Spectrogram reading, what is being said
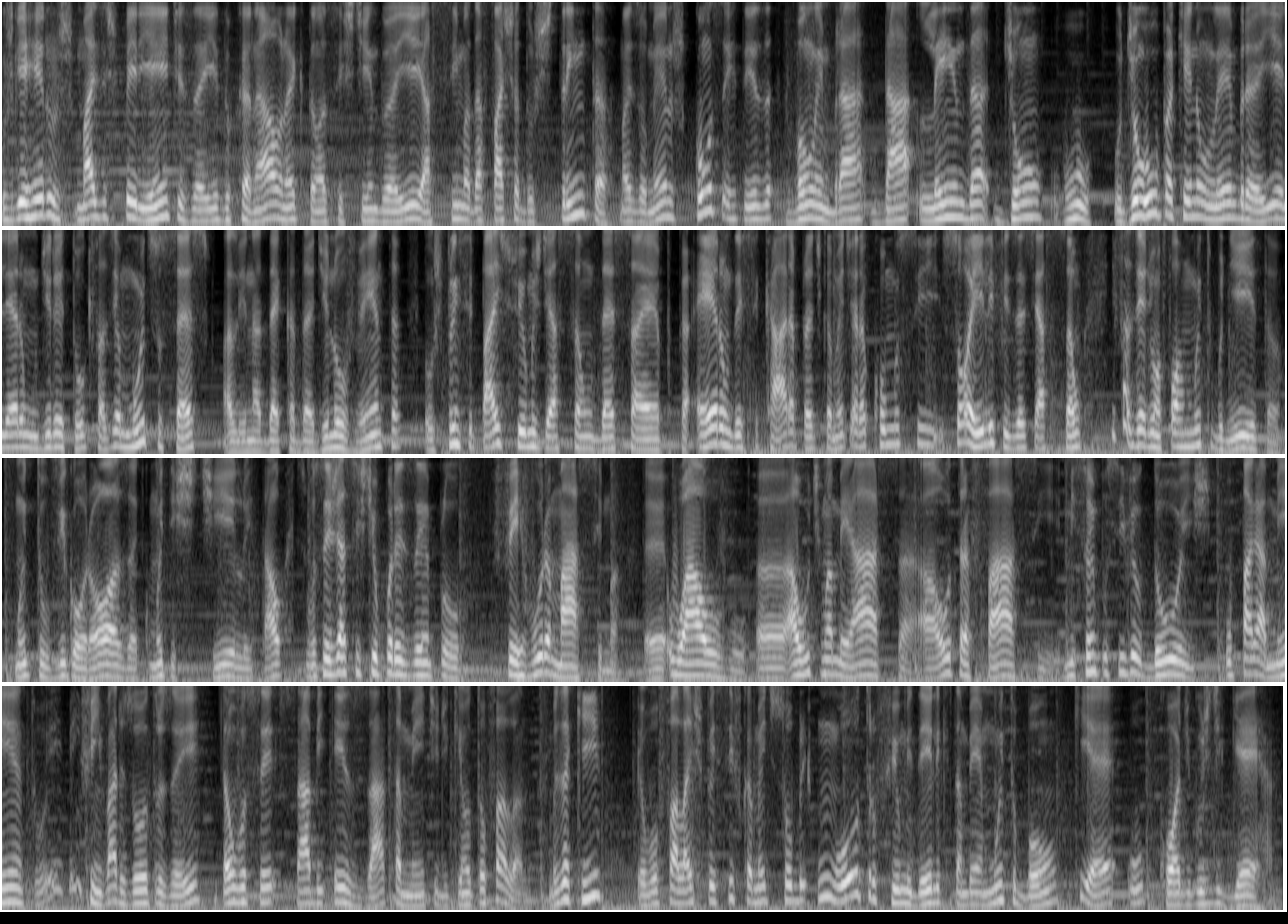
Os guerreiros mais experientes aí do canal, né, que estão assistindo aí, acima da faixa dos 30, mais ou menos, com certeza vão lembrar da lenda John Woo. O John Woo, para quem não lembra aí, ele era um diretor que fazia muito sucesso ali na década de 90. Os principais filmes de ação dessa época eram desse cara, praticamente era como se só ele fizesse ação e fazia de uma forma muito bonita, muito vigorosa, com muito estilo e tal. Se você já assistiu, por exemplo, Fervura Máxima, é, O Alvo, A Última Ameaça, A Outra Face, Missão Impossível 2, O Pagamento, e, enfim, vários outros aí. Então você sabe exatamente de quem eu tô falando. Mas aqui eu vou falar especificamente sobre um outro filme dele que também é muito bom, que é o Códigos de Guerra.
